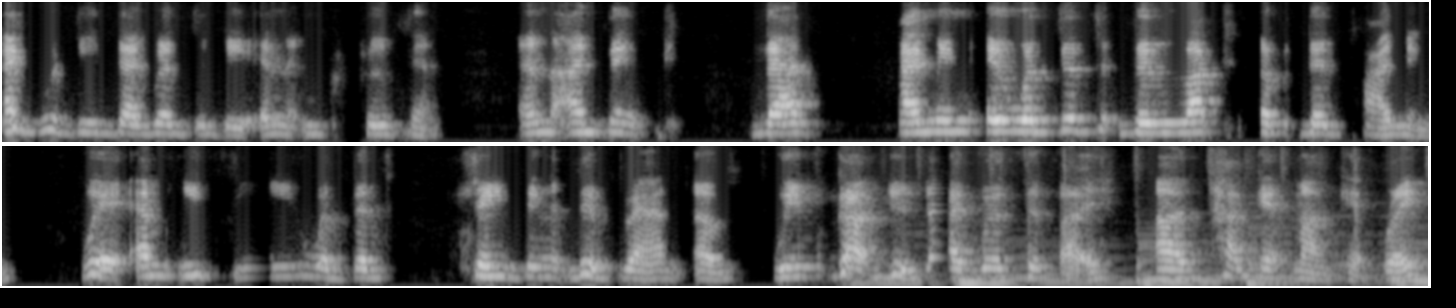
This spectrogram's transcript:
equity, diversity, and inclusion. And I think that I mean it was just the luck of the timing where MEC was just changing the brand of we've got to diversify our target market, right?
